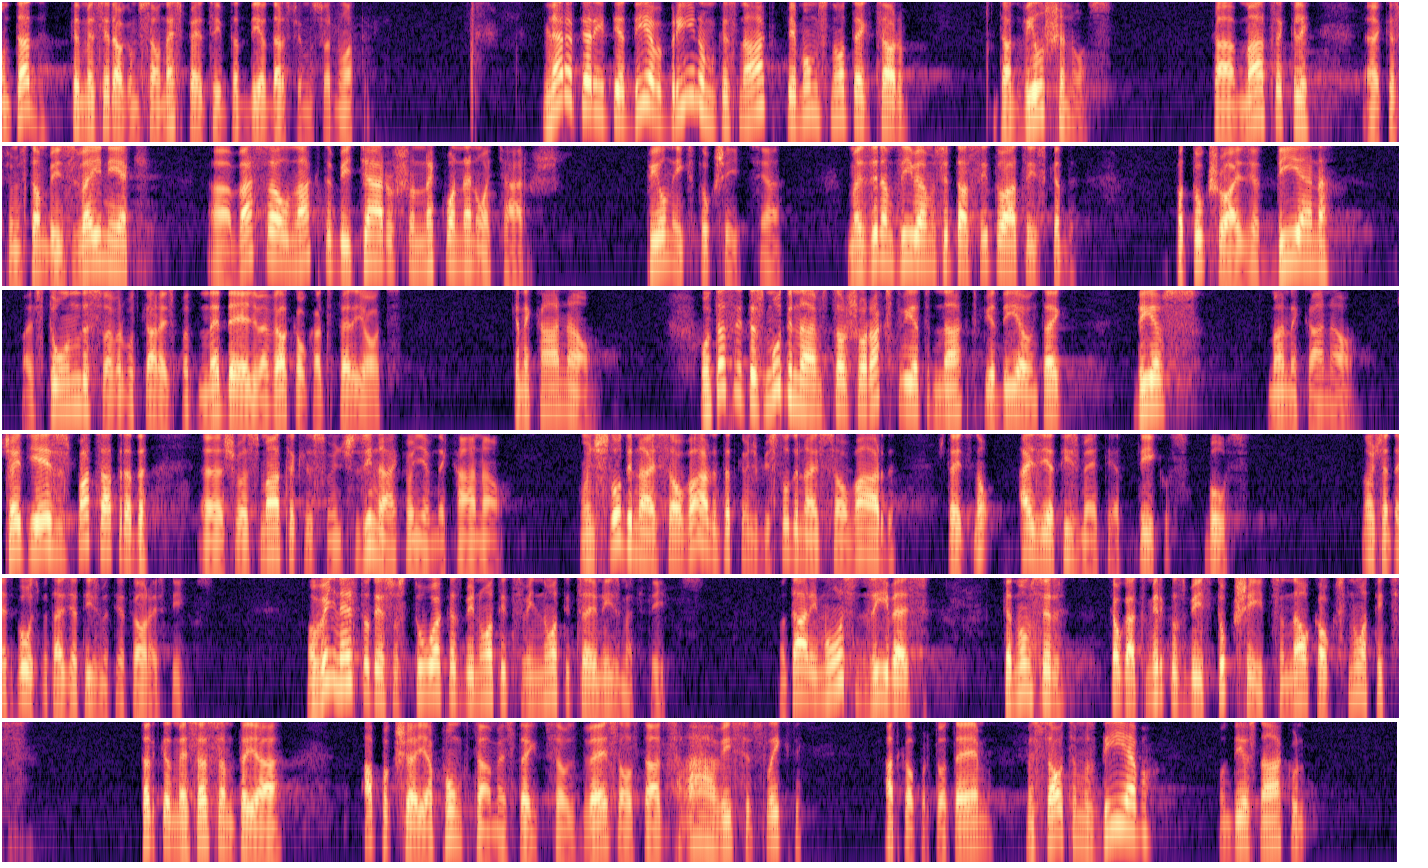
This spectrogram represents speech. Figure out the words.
Un tad, kad mēs ieraugam savu nespēcību, tad Dieva darbs pie mums var notikt. Nereti arī tie Dieva brīnumi, kas nāk pie mums, notiek caur tādu vilšanos. Kā mācekļi, eh, kas pirms tam bija zvejnieki, veselu nakti bija ķēruši un neko nenoķēruši. Pilnīgs tukšīts. Jā. Mēs zinām, dzīvē mums ir tās situācijas, kad pa tukšu aiziet diena, vai stundas, vai varbūt kādreiz pat nedēļa, vai vēl kaut kāds periods, ka nekā nav. Un tas ir tas mudinājums caur šo raksturvietu nākt pie Dieva un teikt, Dievs, man nekā nav. Šeit Jēzus pats atrada šos mācekļus, viņš zināja, ka viņiem nekā nav. Un viņš sludināja savu vārdu, un tad, kad viņš bija sludinājis savu vārdu, viņš teica, nu, aiziet, izmētiet tīklus, būs. Nu, viņš neteica būs, bet aiziet, izmetiet vēlreiz tīklus. Un viņi nestoties uz to, kas bija noticis, viņi noticēja un izmeta tīklus. Un tā arī mūsu dzīvēs, kad mums ir kaut kāds mirklis bijis tukšīts un nav kaut kas noticis. Tad, kad mēs esam tajā apakšējā punktā, mēs teiktu savas dvēseles tādas, ah, viss ir slikti, atkal par to tēmu. Mēs saucam uz Dievu, un Dievs nāk un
